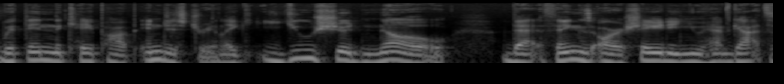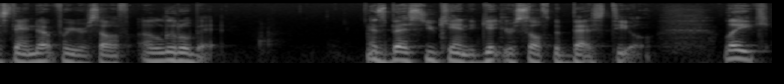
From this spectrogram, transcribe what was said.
within the K-pop industry. Like you should know that things are shady and you have got to stand up for yourself a little bit as best you can to get yourself the best deal. Like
